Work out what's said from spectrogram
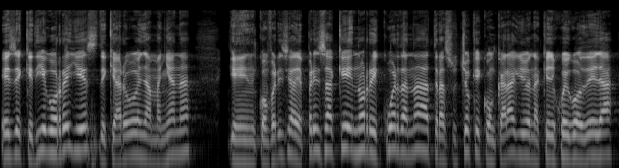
es de que Diego Reyes declaró en la mañana en conferencia de prensa que no recuerda nada tras su choque con Caraglio en aquel juego de la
